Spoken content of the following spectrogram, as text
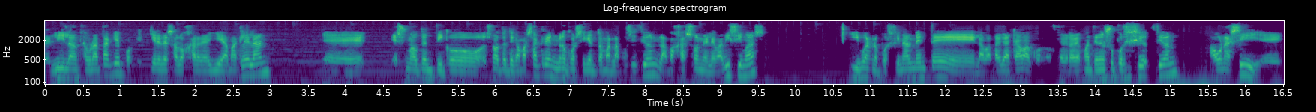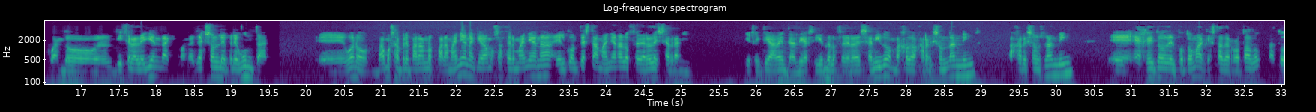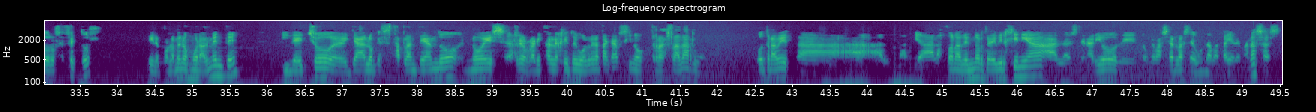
Lee lanza un ataque porque quiere desalojar de allí a McClellan. Eh, es un auténtico, es una auténtica masacre. No consiguen tomar la posición. Las bajas son elevadísimas. Y bueno, pues finalmente la batalla acaba con los federales manteniendo su posición Aún así, eh, cuando dice la leyenda que cuando a Jackson le preguntan, eh, bueno, vamos a prepararnos para mañana, ¿qué vamos a hacer mañana? Él contesta, mañana los federales se habrán ido. Y efectivamente, al día siguiente los federales se han ido, han bajado a Harrison Landing, a Harrison's Landing, eh, ejército del Potomac está derrotado a todos los efectos, por lo menos moralmente, y de hecho ya lo que se está planteando no es reorganizar el ejército y volver a atacar, sino trasladarlo otra vez a, a la zona del norte de Virginia al escenario de lo que va a ser la segunda batalla de Manassas.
